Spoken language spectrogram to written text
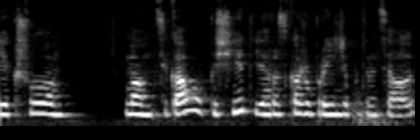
якщо вам цікаво, пишіть, я розкажу про інші потенціали.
